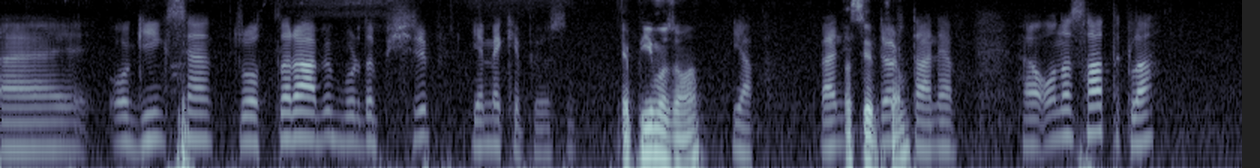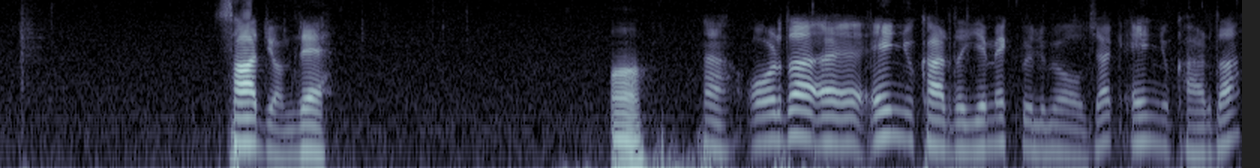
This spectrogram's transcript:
E, o ginseng rotları abi burada pişirip yemek yapıyorsun. Yapayım o zaman. Ben Nasıl yapacağım? 4 tane yap. Ha, ona sağ tıkla. Sağ diyorum R. Ha. Ha, orada e, en yukarıda yemek bölümü olacak. En yukarıda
